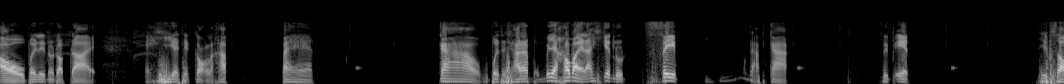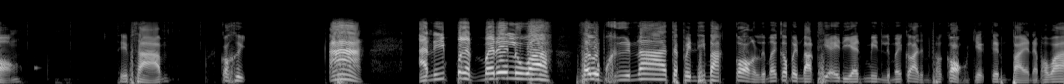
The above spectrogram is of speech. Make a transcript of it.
เอาไปเล่นดรอปได้ไอ้เฮียเจ็ดกล่องแล้วครับ 8 9เปิดช้าๆแล้วผมไม่อยากเข้าใหม่แล้วขี้เกียจหลุด 10ดับกาก 11 12 13 ก็คือ อ่า อันนี้เปิดไม่ได้รัว สรุปคือน่าจะเป็นที่บักกล่อง หรือไม่ก็เป็นบักที่ไอเดียมิน หรือไม่ก็อาจจะเป็นเพราะกล่องเยอะเกินไปนะ เพราะว่า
